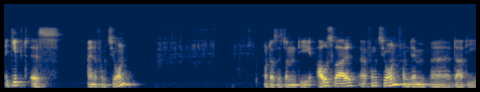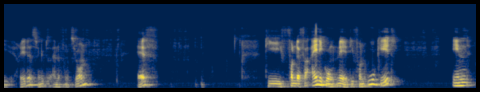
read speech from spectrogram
gibt es eine Funktion und das ist dann die Auswahlfunktion, von dem äh, da die Rede ist. Dann gibt es eine Funktion f, die von der Vereinigung, nee, die von u geht in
